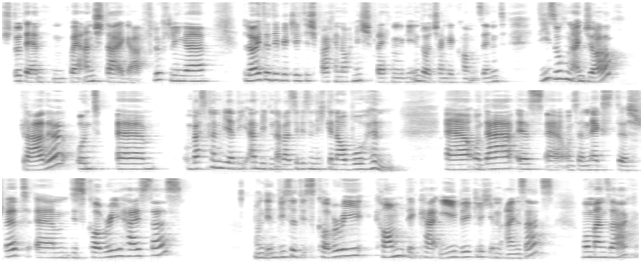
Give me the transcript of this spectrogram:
Studenten, Queransteiger, Flüchtlinge, Leute, die wirklich die Sprache noch nicht sprechen, die in Deutschland gekommen sind. Die suchen einen Job gerade und, ähm, was können wir die anbieten, aber sie wissen nicht genau wohin. Äh, und da ist äh, unser nächster Schritt, ähm, Discovery heißt das. Und in diese Discovery kommt die KI wirklich im Einsatz, wo man sagt,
